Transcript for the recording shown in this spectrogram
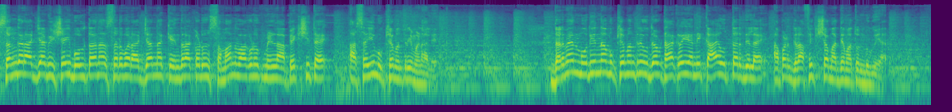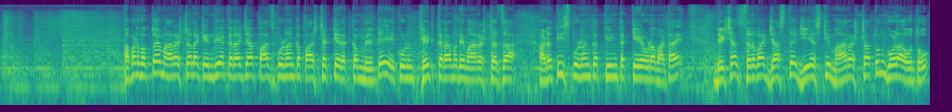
संघराज्याविषयी बोलताना सर्व राज्यांना केंद्राकडून समान वागणूक मिळणं अपेक्षित आहे असंही मुख्यमंत्री म्हणाले. दरम्यान मोदींना मुख्यमंत्री उद्धव ठाकरे यांनी काय उत्तर दिलंय आपण ग्राफिक्सच्या माध्यमातून बघूयात. आपण बघतोय महाराष्ट्राला केंद्रीय कराच्या पाच पूर्णांक पाच टक्के रक्कम मिळते. एकूण थेट करामध्ये महाराष्ट्राचा अडतीस पूर्णांक तीन टक्के एवढा वाटा आहे. देशात सर्वात जास्त जीएसटी महाराष्ट्रातून गोळा होतो.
